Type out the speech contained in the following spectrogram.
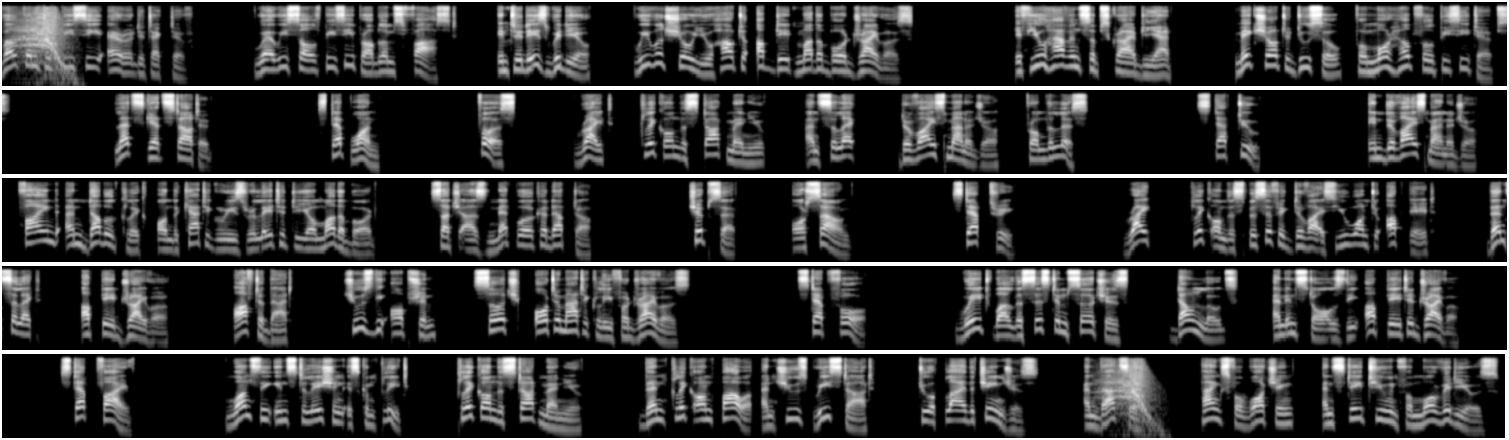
Welcome to PC Error Detective, where we solve PC problems fast. In today's video, we will show you how to update motherboard drivers. If you haven't subscribed yet, make sure to do so for more helpful PC tips. Let's get started. Step 1. First, right-click on the Start menu and select Device Manager from the list. Step 2. In Device Manager, find and double-click on the categories related to your motherboard, such as network adapter, chipset, or sound. Step 3. Right-click on the specific device you want to update, then select Update Driver. After that, choose the option Search automatically for drivers. Step 4. Wait while the system searches, downloads, and installs the updated driver. Step 5. Once the installation is complete, click on the Start menu. Then click on Power and choose Restart to apply the changes. And that's it. Thanks for watching and stay tuned for more videos.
